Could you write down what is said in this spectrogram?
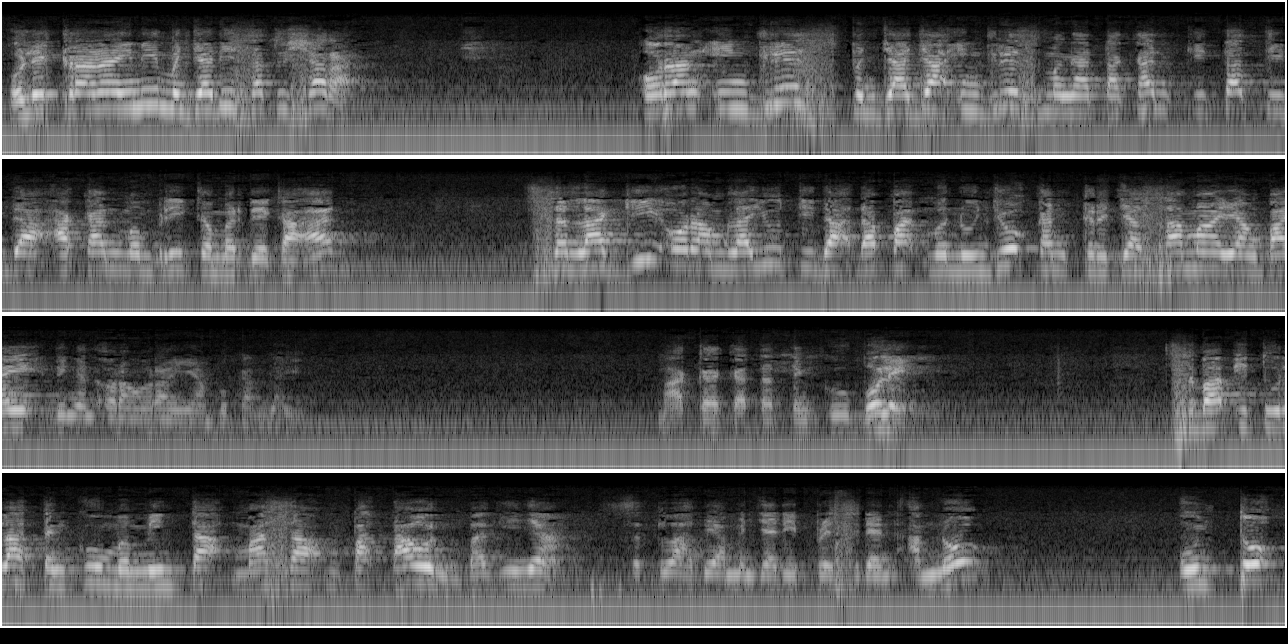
oleh kerana ini menjadi satu syarat. Orang Inggeris penjajah Inggeris mengatakan kita tidak akan memberi kemerdekaan selagi orang Melayu tidak dapat menunjukkan kerjasama yang baik dengan orang-orang yang bukan Melayu. Maka kata Tengku boleh. Sebab itulah Tengku meminta masa empat tahun baginya setelah dia menjadi Presiden AMNO untuk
